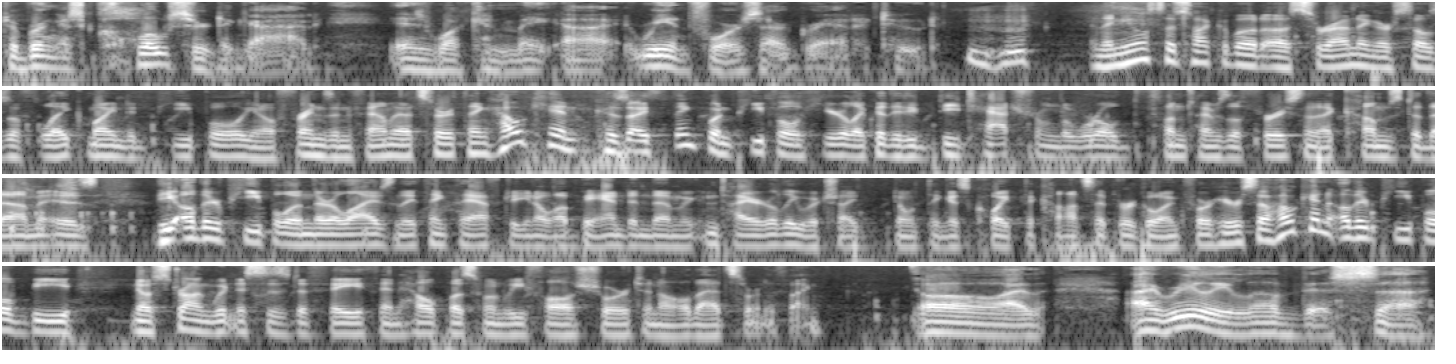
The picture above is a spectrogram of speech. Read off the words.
to bring us closer to God is what can uh, reinforce our gratitude. Mm-hmm. And then you also talk about uh, surrounding ourselves with like-minded people, you know, friends and family, that sort of thing. How can? Because I think when people hear like they detach from the world, sometimes the first thing that comes to them is the other people in their lives, and they think they have to, you know, abandon them entirely, which I don't think is quite the concept we're going for here. So how can other people be, you know, strong witnesses to faith and help us when we fall short and all that sort of thing? Oh, I, I really love this uh,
